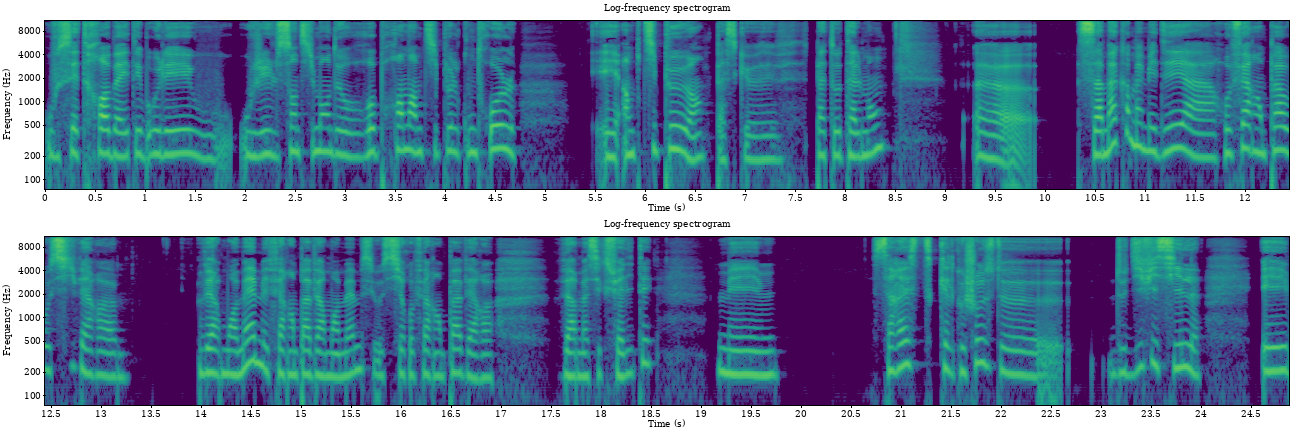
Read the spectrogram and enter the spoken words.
où cette robe a été brûlée, où, où j'ai eu le sentiment de reprendre un petit peu le contrôle, et un petit peu, hein, parce que pas totalement, euh, ça m'a quand même aidé à refaire un pas aussi vers, euh, vers moi-même. Et faire un pas vers moi-même, c'est aussi refaire un pas vers, euh, vers ma sexualité. Mais ça reste quelque chose de, de difficile. Et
